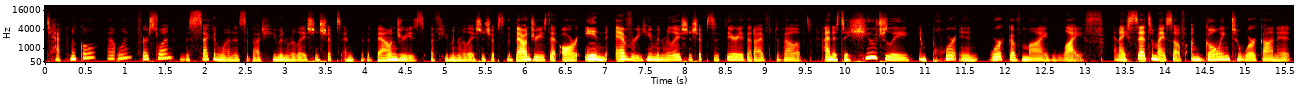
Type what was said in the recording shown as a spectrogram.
technical, that one, first one. And the second one is about human relationships and the boundaries of human relationships, the boundaries that are in every human relationship. It's a theory that I've developed, and it's a hugely important work of my life. And I said to myself, I'm going to work on it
